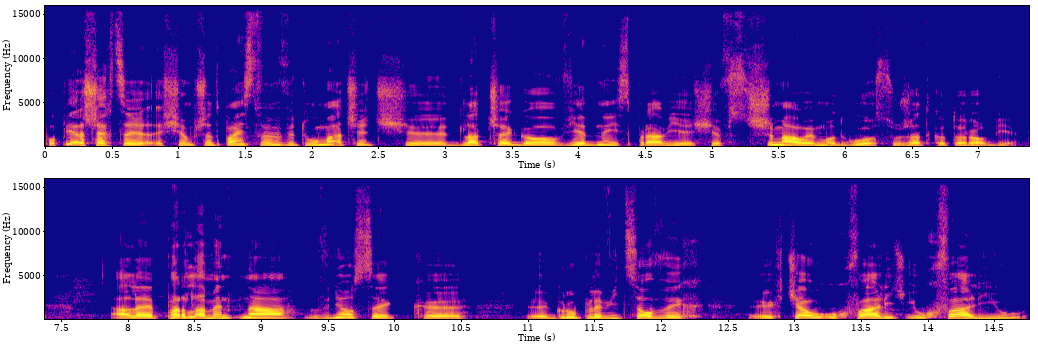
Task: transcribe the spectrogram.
Po pierwsze, chcę się przed Państwem wytłumaczyć, e, dlaczego w jednej sprawie się wstrzymałem od głosu, rzadko to robię. Ale Parlament na wniosek e, e, grup lewicowych chciał uchwalić i uchwalił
